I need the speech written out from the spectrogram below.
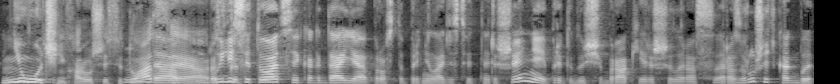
не очень хорошая ситуация. Ну, да, Рассказ... были ситуации, когда я просто приняла действительно решение, и предыдущий брак я решила раз, разрушить, как бы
